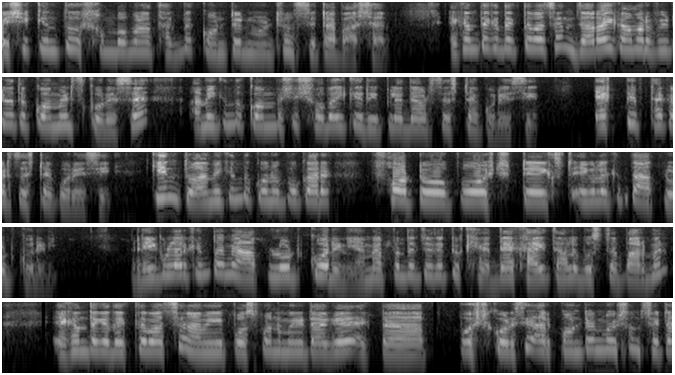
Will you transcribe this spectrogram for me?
বেশি কিন্তু সম্ভাবনা থাকবে কন্টেন্ট মনিটন সেট আপ আসার। এখান থেকে দেখতে পাচ্ছেন, যারাই আমার ভিডিওতে কমেন্টস করেছে, আমি কিন্তু কম বেশি সবাইকে রিপ্লাই দেওয়ার চেষ্টা করেছি। অ্যাক্টিভ থাকার চেষ্টা করেছি। কিন্তু আমি কিন্তু কোনো প্রকার ফটো পোস্ট টেক্সট এগুলো কিন্তু আপলোড করিনি। রেগুলার কিন্তু আমি আপলোড করিনি। আমি আপনাদের যদি একটু দেখাই, তাহলে বুঝতে পারবেন। এখান থেকে দেখতে পাচ্ছেন, আমি পঁচপান্ন মিনিট আগে একটা পোস্ট করেছি। আর কন্টেন্ট মোশন সেটা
